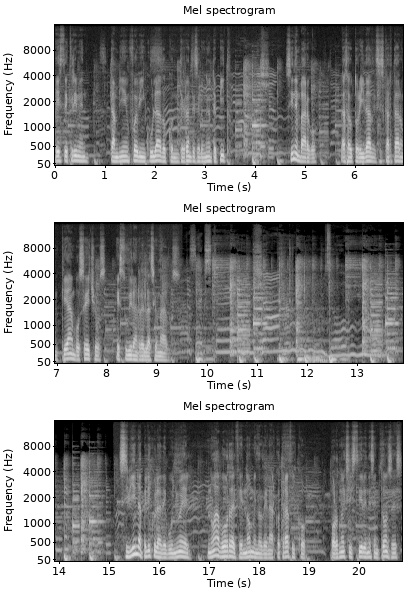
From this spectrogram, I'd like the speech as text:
Este crimen también fue vinculado con integrantes de la Unión Tepito. Sin embargo, las autoridades descartaron que ambos hechos estuvieran relacionados. Si bien la película de Buñuel no aborda el fenómeno del narcotráfico por no existir en ese entonces,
